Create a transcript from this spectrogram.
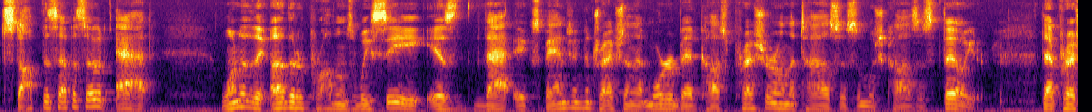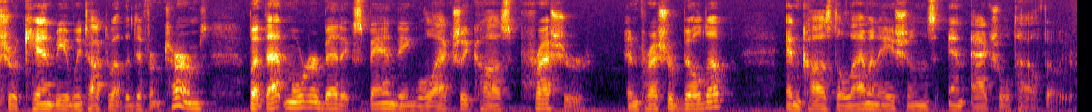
stop this episode at one of the other problems we see is that expansion contraction that mortar bed causes pressure on the tile system which causes failure. That pressure can be, and we talked about the different terms, but that mortar bed expanding will actually cause pressure and pressure buildup and cause delaminations and actual tile failure.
